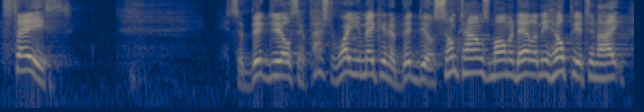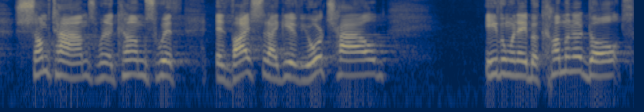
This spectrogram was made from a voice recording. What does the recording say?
faith. It's a big deal. Say, Pastor, why are you making a big deal? Sometimes, mom and dad, let me help you tonight. Sometimes, when it comes with advice that I give your child, even when they become an adult,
